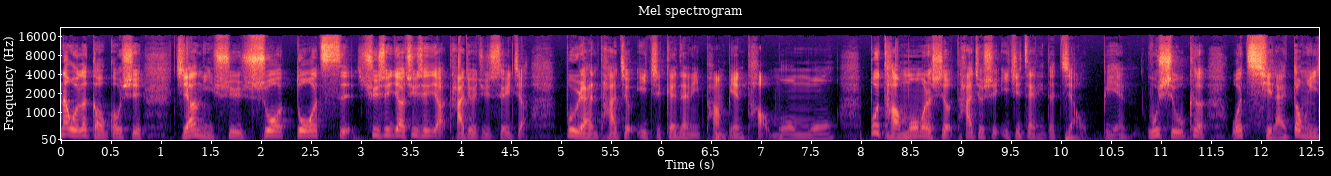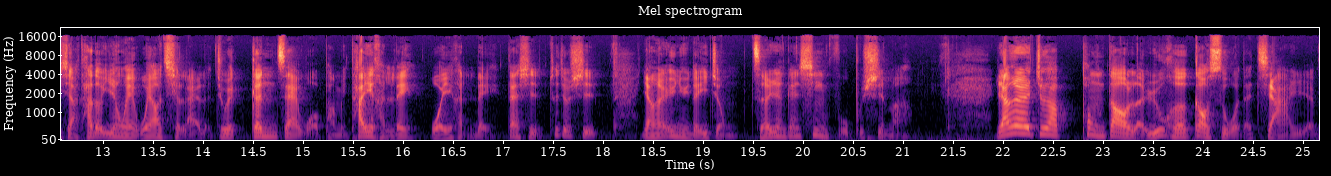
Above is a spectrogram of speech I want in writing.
那我的狗狗是，只要你去说多次去睡觉去睡觉，它就去睡觉，不然它就一直跟在你旁边讨摸摸。不讨摸摸的时候，它就是一直在你的脚边，无时无刻我起来动一下，它都认为我要起来了，就会跟在我旁边。它也很累，我也很累，但是这就是养儿育女的一种责任跟幸福，不是吗？然而就要碰到了如何告诉我的家人。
